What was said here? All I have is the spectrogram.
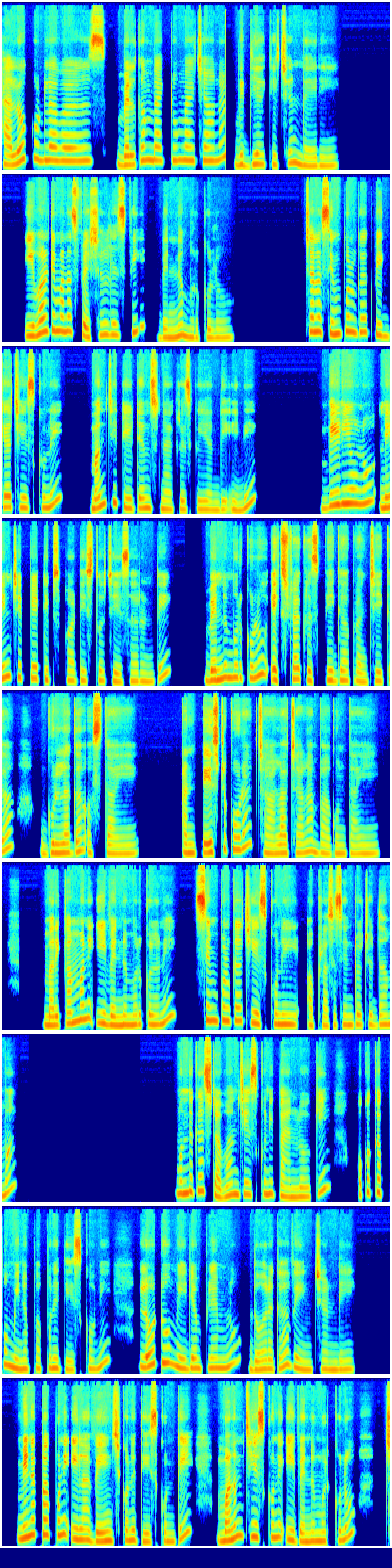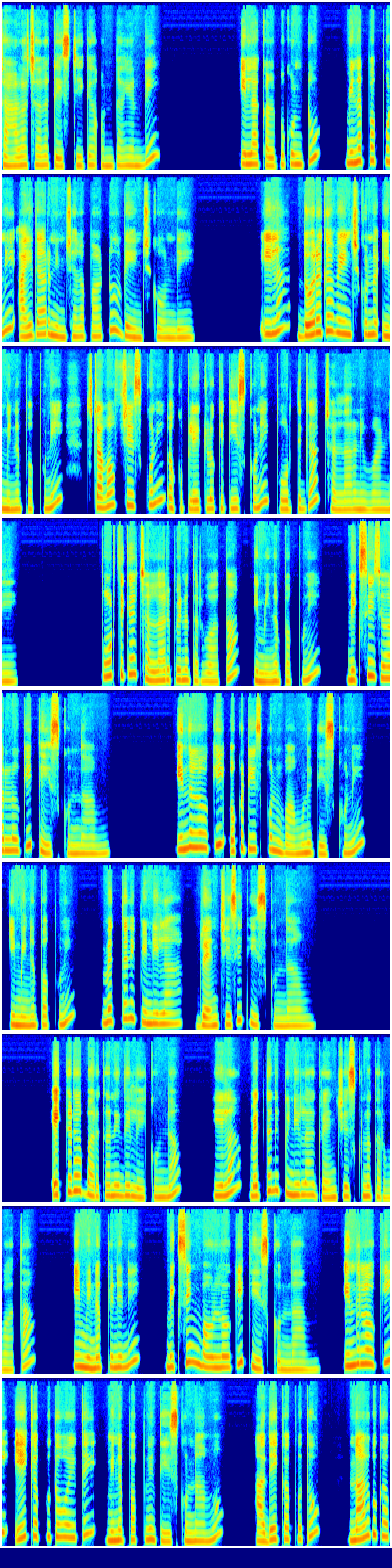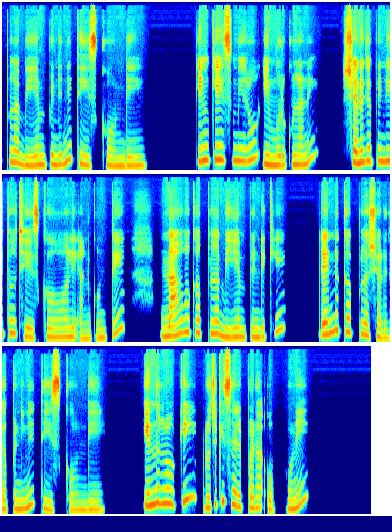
Hello food lovers! Welcome back to my channel Vidya kitchen diary. ఇవాల్టి మన special recipe బెన్న మురుకులు. చాలా సింపుల్‌గా, క్విక్‌గా చేసుకునే మంచి టీ టైమ్ స్నాక్ రెసిపీ అండి ఇది. వీడియోలో నేను చెప్పే టిప్స్ పాటిస్తూ చేశారంటే బెన్న మురుకులు ఎక్స్ట్రా క్రిస్పీగా, క్రంచీగా, గుల్లగా వస్తాయి. అండ్ టేస్ట్ కూడా చాలా చాలా బాగుంటాయి. మరి కమ్మని ఈ వెన్న మురుకులని సింపుల్‌గా చేసుకుని ఆ ప్రాసెస్ ఏంటో చూద్దామా? ముందుగా స్టవ్ ఆన్ చేసుకుని ప్యాన్‌లోకి ఒక కప్పు మినపప్పుని తీసుకొని లో టు మీడియం ఫ్లేమ్‌లో దోరగా వేయించండి. మినపప్పుని ఇలా వేయించుకొని తీసుకుంటే మనం చేసుకునే ఈ వెన్నమురుకులు చాలా చాలా టేస్టీగా ఉంటాయండి. ఇలా కలుపుకుంటూ మినపప్పుని 5, 6 నిమిషాల పాటు వేయించుకోండి. ఇలా దోరగా వేయించుకున్న ఈ మినపప్పుని స్టవ్ ఆఫ్ చేసుకుని ఒక ప్లేట్‌లోకి తీసుకొని పూర్తిగా చల్లారనివ్వండి. పూర్తిగా చల్లారిపోయిన తర్వాత ఈ మినపప్పుని మిక్సీ జార్‌లోకి తీసుకుందాం. ఇందులోకి ఒక టీ స్పూన్ వాముని తీసుకొని ఈ మినపప్పుని మెత్తని పిండిలా గ్రైండ్ చేసి తీసుకుందాం. ఎక్కడా బరకనేది లేకుండా ఇలా మెత్తని పిండిలా గ్రైండ్ చేసుకున్న తర్వాత ఈ మినపిండిని మిక్సింగ్ బౌల్‌లోకి తీసుకుందాం. ఇందులోకి ఏ కప్పుతో అయితే మినపప్పుని తీసుకున్నామో అదే కప్పుతో నాలుగు కప్పుల బియ్యం పిండిని తీసుకోండి. ఇన్ కేస్ మీరు ఈ మురుకులని శనగపిండితో చేసుకోవాలి అనుకుంటే నాలుగు కప్పుల బియ్యం పిండికి రెండు కప్పుల శనగపిండిని తీసుకోండి. ఇందులోకి రుచికి సరిపడా ఉప్పుని,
